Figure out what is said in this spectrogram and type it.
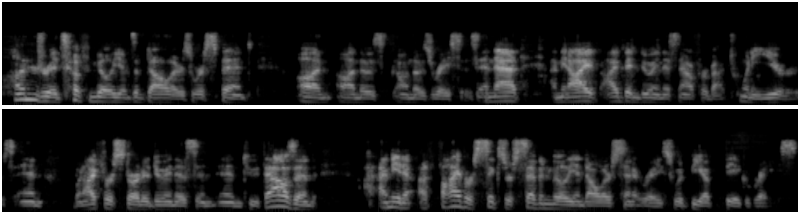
hundreds of millions of dollars were spent on on those on those races, and that I mean, I've I've been doing this now for about 20 years, and when I first started doing this in in 2000 I mean, a five or six or seven million dollar Senate race would be a big race.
